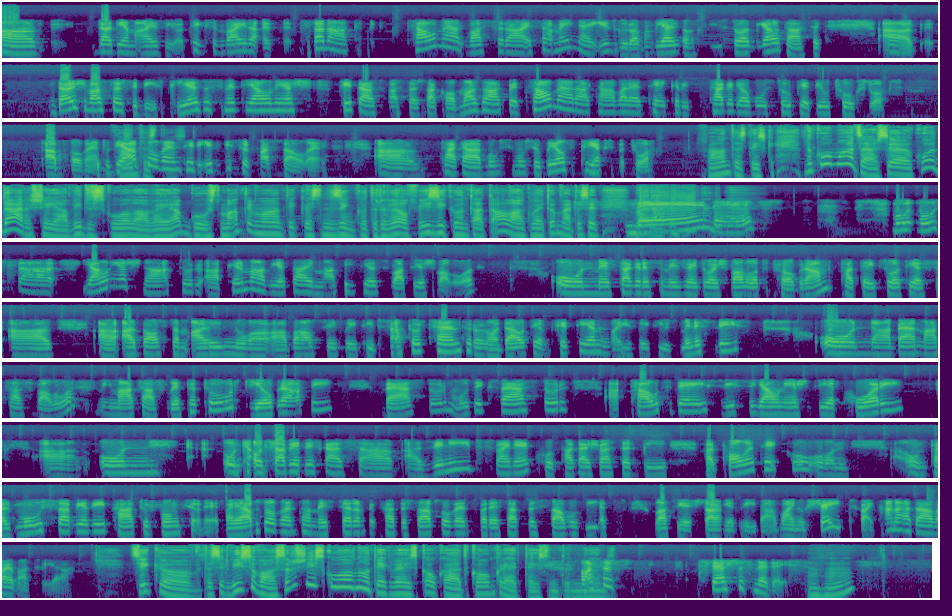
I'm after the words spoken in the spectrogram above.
uh, gadiem aizjūt. Teiksim, vairāk, sanāk, caurmēr vasarā es tā mēģināju izgudrot, man bija aizdoms, ka jūs to jautāsiet. Uh, Daži vasaras ir bijis 50 jaunieši, citās vasaras atkal mazāk, bet caurmērā tā varētu teikt, ka tagad jau būs tur pie 2000 absolventu. Tie absolventi ir, ir visur pasaulē. Uh, tā kā mums, mums ir liels prieks par to. Fantastiski. Nu, ko mācās, eh, ko dara šajā vidusskolā, vai apgūst matemātiku, es nezinu, ko tur vēl fizika un tā tālāk, vai tomēr tas ir? Nē, nē. Mūsu mūs, uh, jaunieši nāk tur, uh, pirmā vietā ir mācīties latviešu valodu. Un mēs tagad esam izveidojuši valodas programmu, pateicoties uh, uh, atbalstam arī no uh, valsts izglītības satura centra un no daudziem citiem no izglītības ministrijas. Un uh, bērni mācās valodu, viņi mācās literatūru, geogrāfiju, vēsturi, mūzikas vēsturi, uh, tautsdejas, visi jaunieši dzied korī. Uh, un, un, un sabiedriskās uh, zinības, vai ne, kur pagājušā vasarā bija par politiku un, un par mūsu sabiedrību, kā tur funkcionē. Vai absolventam mēs ceram, ka katrs absolvents varēs atrast savu vietu latviešu sabiedrībā, vai nu šeit, vai Kanādā, vai Latvijā. Cik uh, tas ir visu vasaru šī skola notiek, vai es kaut kādu konkrētu, teiksim, tur Vasaras sešas nedēļas. Mm -hmm.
